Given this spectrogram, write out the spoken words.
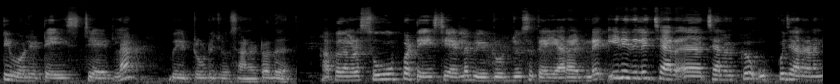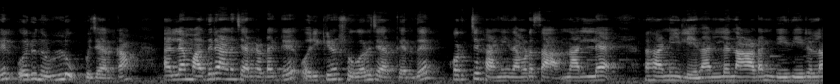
അടിപൊളി ടേസ്റ്റി ആയിട്ടുള്ള ബീട്രൂട്ട് ജ്യൂസാണ് കേട്ടോ അത്. അപ്പൊ നമ്മുടെ സൂപ്പർ ടേസ്റ്റി ആയിട്ടുള്ള ബീട്രൂട്ട് ജ്യൂസ് തയ്യാറായിട്ടുണ്ട്. ഇനി ഇതിൽ ചിലർക്ക് ഉപ്പ് ചേർക്കണമെങ്കിൽ ഒരു നുള്ളു ഉപ്പ് ചേർക്കാം. അല്ല മധുരമാണ് ചേർക്കണമെങ്കിൽ ഒരിക്കലും ഷുഗർ ചേർക്കരുത്. കുറച്ച് ഹണി നമ്മുടെ നല്ല ഹണിയില്ലേ നല്ല നാടൻ രീതിയിലുള്ള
